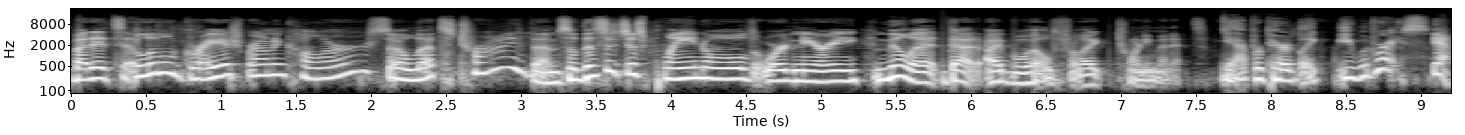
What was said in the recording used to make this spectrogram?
but it's a little grayish brown in color. So let's try them. So this is just plain old ordinary millet that I boiled for like 20 minutes. Yeah, prepared like you would rice. Yeah.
